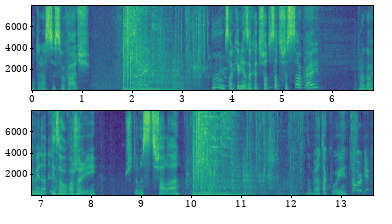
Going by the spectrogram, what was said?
O, teraz coś słychać. Hmm, całkiem niezłe headshoty za 300, okej. Wrogowie mnie nawet nie zauważyli przy tym strzale. Dobra, atakuj. Target.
